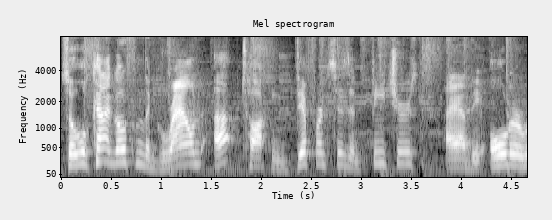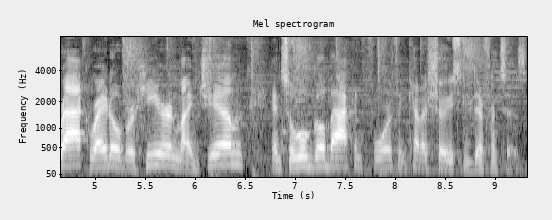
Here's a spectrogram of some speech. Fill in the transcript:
So we'll kind of go from the ground up, talking differences and features. I have the older rack right over here in my gym, and so we'll go back and forth and kind of show you some differences.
